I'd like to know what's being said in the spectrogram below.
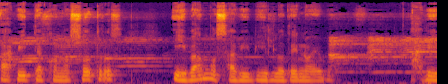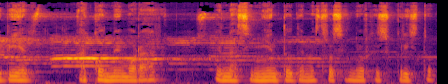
habita con nosotros y vamos a vivirlo de nuevo, a vivir, a conmemorar el nacimiento de nuestro Señor Jesucristo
